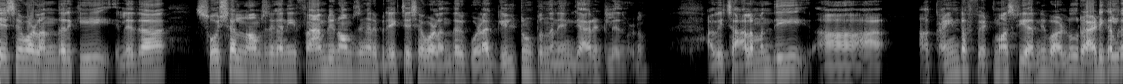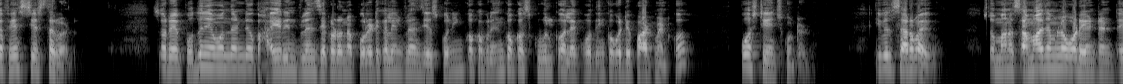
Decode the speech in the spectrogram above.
చేసే వాళ్ళందరికీ లేదా సోషల్ నామ్స్ని కానీ ఫ్యామిలీ నామ్స్ని కానీ బ్రేక్ చేసే వాళ్ళందరికీ కూడా గిల్ట్ ఉంటుందని ఏం గ్యారంటీ లేదు మేడం. అవి చాలామంది ఆ కైండ్ ఆఫ్ అట్మాస్ఫియర్ని వాళ్ళు రాడికల్గా ఫేస్ చేస్తారు వాళ్ళు. సో రేపు పొద్దున ఏముందండి? ఒక హైయర్ ఇన్ఫ్లుయెన్స్ ఎక్కడున్న పొలిటికల్ ఇన్ఫ్లుయెన్స్ చేసుకొని ఇంకొక ఇంకొక స్కూల్కో లేకపోతే ఇంకొక డిపార్ట్మెంట్కో పోస్ట్ చేయించుకుంటాడు. ఈ విల్ సర్వైవ్ సో మన సమాజంలో కూడా ఏంటంటే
